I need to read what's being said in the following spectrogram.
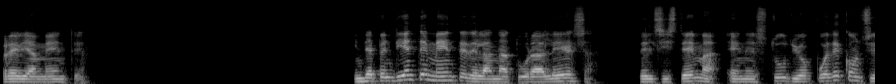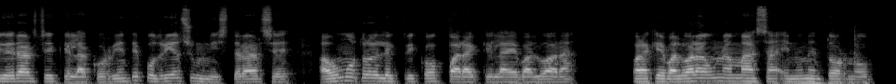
previamente. Independientemente de la naturaleza del sistema en estudio puede considerarse que la corriente podría suministrarse a un motor eléctrico para que la evaluara para que evaluara una masa en un entorno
